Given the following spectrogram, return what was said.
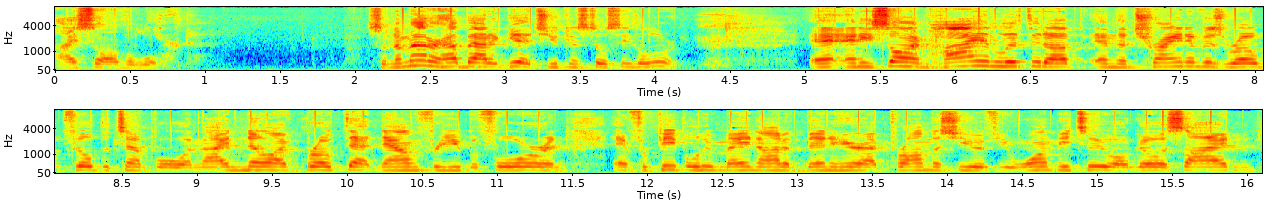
I saw the Lord. So, no matter how bad it gets, you can still see the Lord. And he saw him high and lifted up, and the train of his robe filled the temple. And I know I've broke that down for you before. And, and for people who may not have been here, I promise you, if you want me to, I'll go aside and,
